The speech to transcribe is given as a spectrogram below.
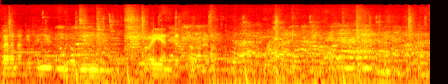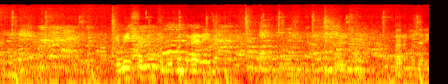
Para makita nyo yung loob ng Korean restaurant. Iwis lang, pupunta ka rito. Iwis lang, Para madaling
